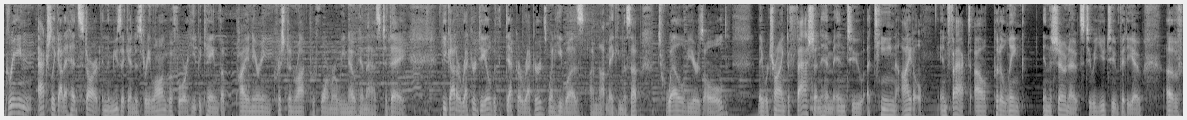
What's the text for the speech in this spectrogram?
Green actually got a head start in the music industry long before he became the pioneering Christian rock performer we know him as today. He got a record deal with Decca Records when he was, I'm not making this up, 12 years old. They were trying to fashion him into a teen idol. In fact, I'll put a link in the show notes to a YouTube video of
